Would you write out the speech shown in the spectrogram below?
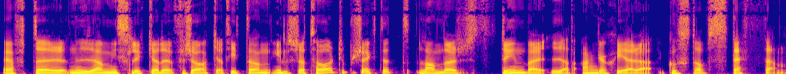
Efter nya misslyckade försök att hitta en illustratör till projektet landar Strindberg i att engagera Gustav Steffen,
